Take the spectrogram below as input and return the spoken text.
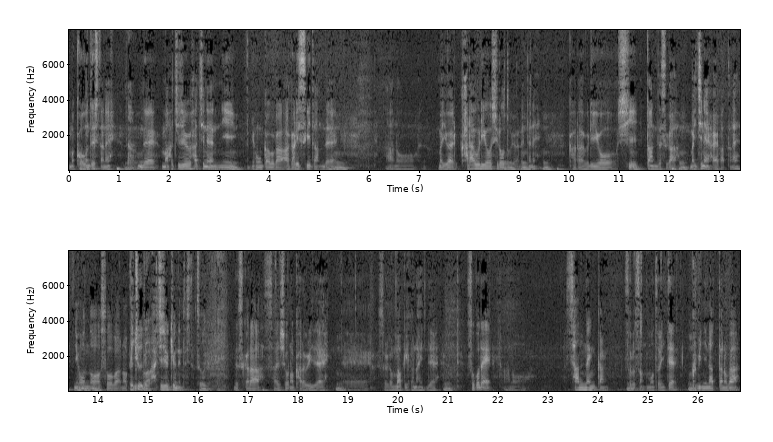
まあ、幸運でしたね。で、まあ、88年に日本株が上がりすぎたんで、あのー、まあ、いわゆる空売りをしろと言われてね、空売りをしたんですが、まあ、1年早かったね。日本の相場のピークは89年でした、そうですねですから最初の空売りで、うん、えー、それがうまくいかないんで、うん、そこであの3年間ソルさんのもとにいて、クビになったのが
